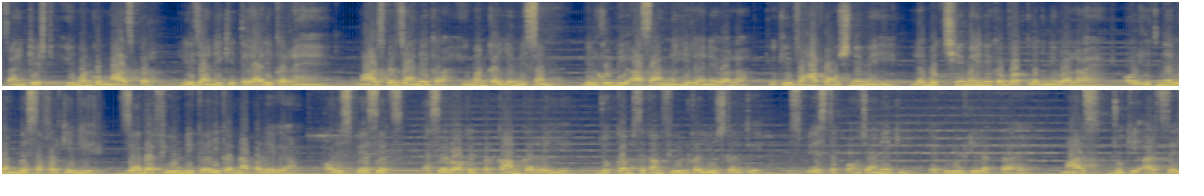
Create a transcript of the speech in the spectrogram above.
साइंटिस्ट ह्यूमन को मार्स पर ले जाने की तैयारी कर रहे हैं। मार्स पर जाने का ह्यूमन का यह मिशन बिल्कुल भी आसान नहीं रहने वाला, क्योंकि वहाँ पहुँचने में ही लगभग छह महीने का वक्त लगने वाला है और इतने लंबे सफ़र के लिए ज़्यादा फ्यूल भी कैरी करना पड़ेगा। और स्पेस एक्स ऐसे रॉकेट पर काम कर रही है, जो कम से कम फ्यूल का यूज़ करके स्पेस तक पहुँचाने की कैपेबिलिटी रखता है। मार्स, जो कि अर्थ से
